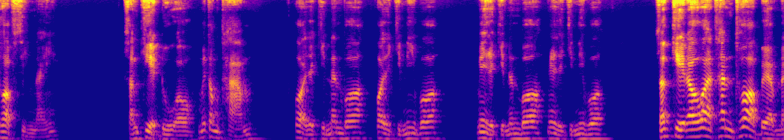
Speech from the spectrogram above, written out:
ชอบสิ่งไหน สังเกตดูเอา ไม่ต้องถาม พ่อจะกินนั่นบ่พ่อจะกินนี่บ่ แม่จะกินนั่นบ่แม่จะกินนี่บ่สังเกตเอาว่าท่านชอบแบบไหน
